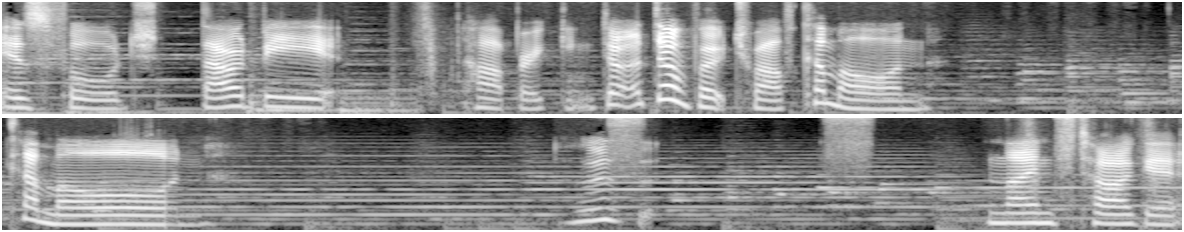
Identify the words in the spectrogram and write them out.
is forged? That would be heartbreaking. Don't, don't vote 12, come on. Come on. Who's... Nine's target?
